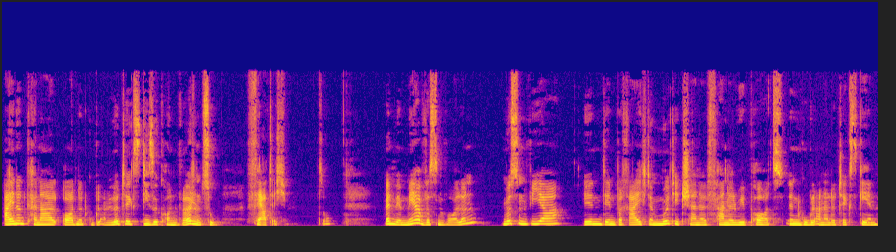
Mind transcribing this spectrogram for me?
einen Kanal ordnet Google Analytics diese Conversion zu? Fertig. So. Wenn wir mehr wissen wollen, müssen wir in den Bereich der Multi-Channel Funnel Reports in Google Analytics gehen.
